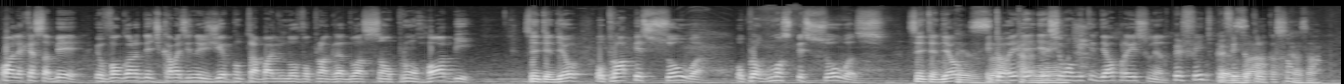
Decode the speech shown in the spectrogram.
olha, quer saber? Eu vou agora dedicar mais energia para um trabalho novo, para uma graduação, para um hobby, você entendeu? Ou para uma pessoa, ou para algumas pessoas, você entendeu? Exatamente. Então esse é o momento ideal para isso, Leandro. Perfeito, perfeita exato, colocação. Exato.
